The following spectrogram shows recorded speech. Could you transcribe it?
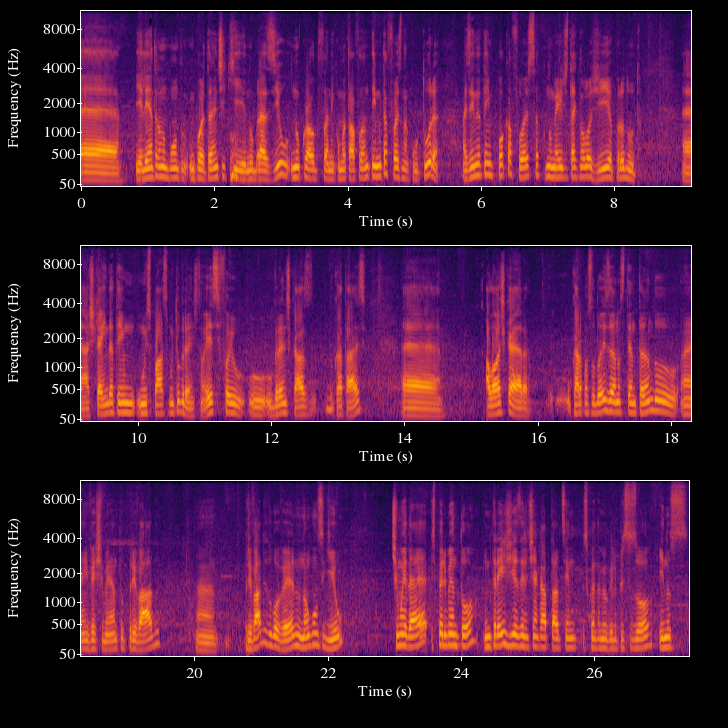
É, e ele entra num ponto importante que no Brasil, no crowdfunding, como eu estava falando, tem muita força na cultura, mas ainda tem pouca força no meio de tecnologia, produto. É, acho que ainda tem um, um, espaço muito grande. Então, esse foi o, o, o grande caso do Catarse. É, a lógica era, o cara passou dois anos tentando é, investimento privado, é, privado e do governo, não conseguiu, tinha uma ideia, experimentou, em três dias ele tinha captado 150 mil que ele precisou e nos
